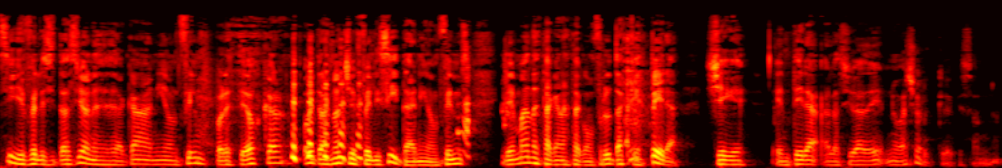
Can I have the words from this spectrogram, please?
Sí, felicitaciones desde acá a Neon Films por este Oscar. Hoy tras noche felicita a Neon Films y le manda esta canasta con frutas que espera llegue entera a la ciudad de Nueva York, creo que son. ¿no?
